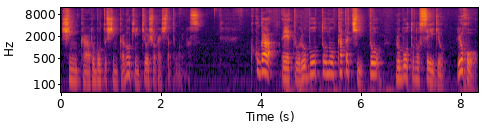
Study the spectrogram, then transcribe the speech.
進化、ロボット進化の研究を紹介したと思います。ここが、えっ、ー、と、ロボットの形とロボットの制御、両方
